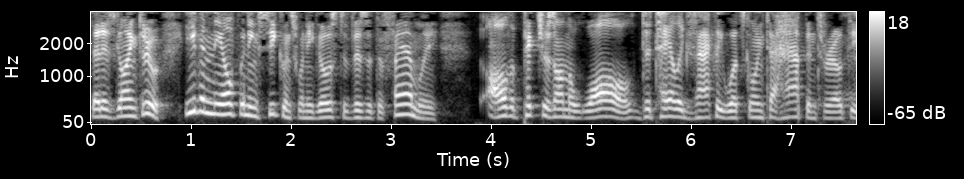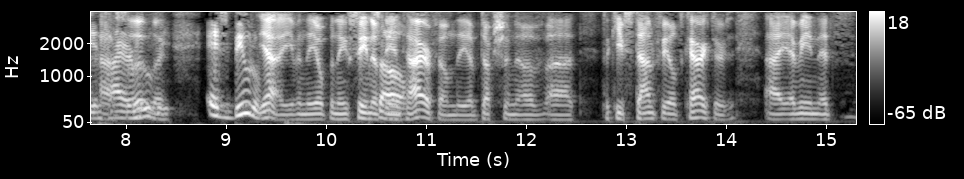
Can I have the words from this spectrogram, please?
that is going through. Even the opening sequence when he goes to visit the family, all the pictures on the wall detail exactly what's going to happen throughout the entire Absolutely. movie. It's beautiful. Yeah, even the opening scene of the entire film, the abduction of uh, LaKeith Stanfield's character. Uh, I mean, it's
